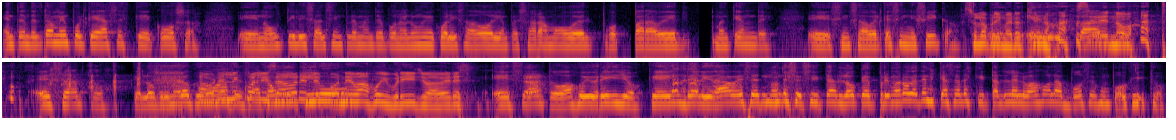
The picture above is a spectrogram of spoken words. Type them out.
Entender también por qué haces qué cosa. Eh, no utilizar simplemente poner un ecualizador y empezar a mover po- para ver, ¿me entiendes? Eh, sin saber qué significa. Eso es lo primero Eh, que uno hace de novato. Exacto, que lo primero que uno el hace, un ecualizador y le pone bajo y brillo. A ver, es- Exacto, bajo y brillo, que en realidad a veces no necesitas, lo que primero que tienes que hacer es quitarle el bajo a las voces un poquito,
